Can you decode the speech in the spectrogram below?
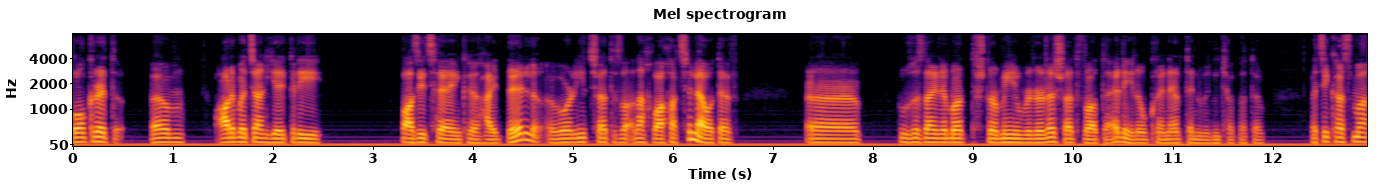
կոնկրետ արևմտյան երկրի պոզիցիա ինքը հայտնել, որ ինձ շատ նախ վախացել է, որտեվ Ռուսաստանի նման ճշտամի ունենալը շատ վատ է, էլի Ուկրաինայում տենում են ճակատը։ Բայց ինք ասում է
